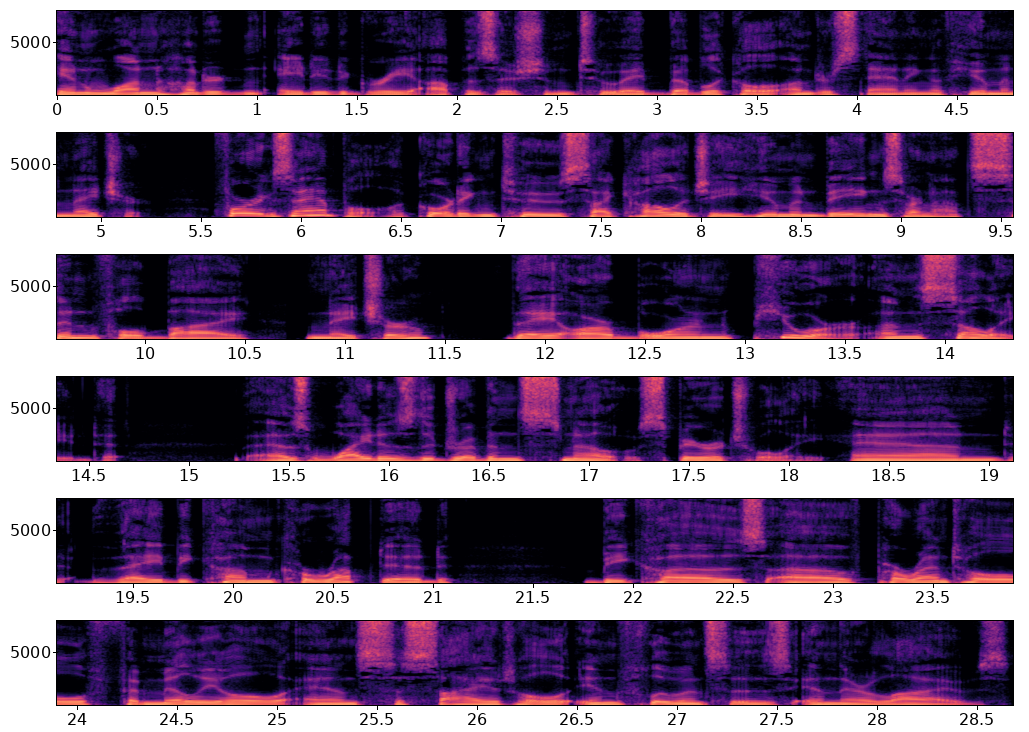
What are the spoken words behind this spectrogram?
in 180 degree opposition to a biblical understanding of human nature. For example, according to psychology, human beings are not sinful by nature. They are born pure, unsullied, as white as the driven snow spiritually, and they become corrupted because of parental, familial, and societal influences in their lives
